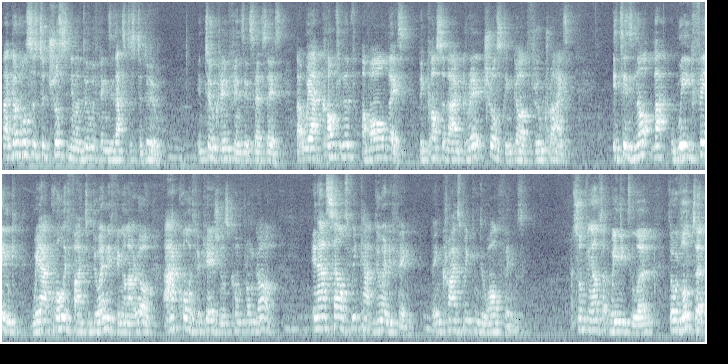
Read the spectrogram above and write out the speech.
that God wants us to trust in Him and do the things He's asked us to do. In 2 Corinthians it says this, that we are confident of all this because of our great trust in God through Christ. It is not that we think we are qualified to do anything on our own. Our qualifications come from God. In ourselves we can't do anything, but in Christ we can do all things. Something else that we need to learn. So we've looked at,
